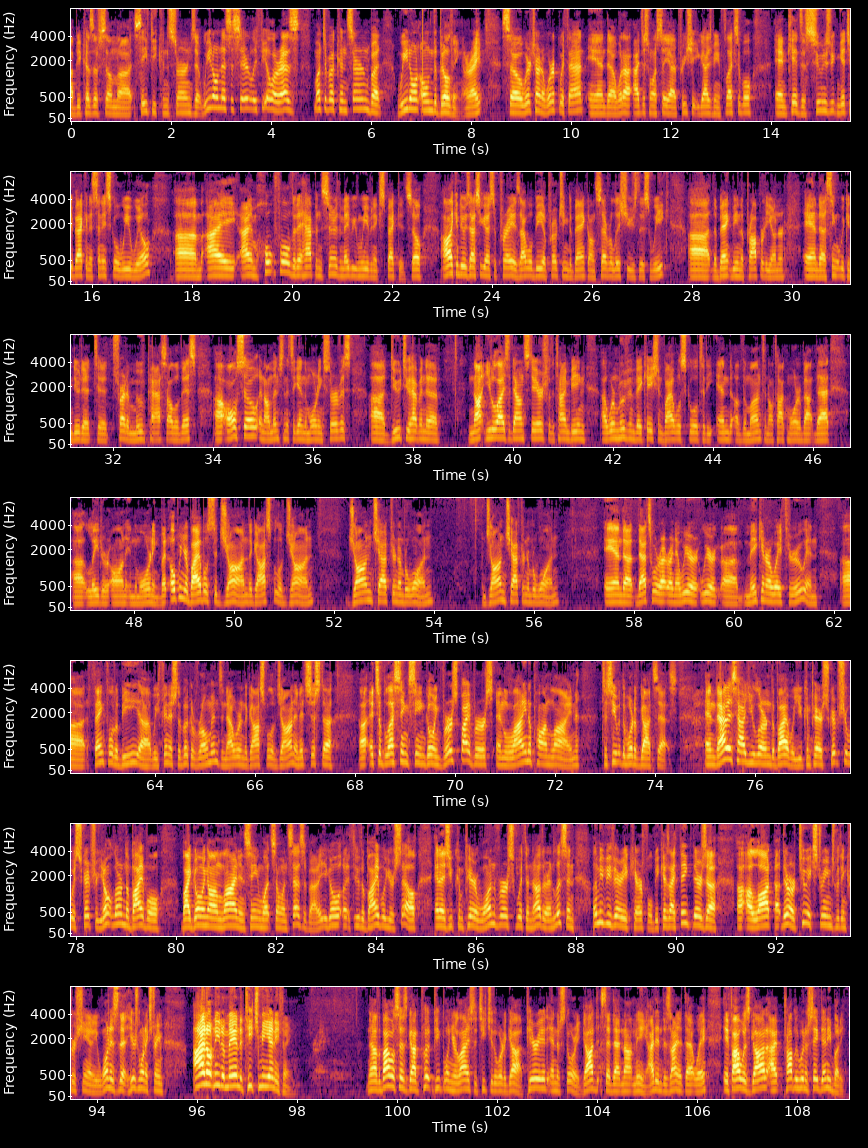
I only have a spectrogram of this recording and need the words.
because of some safety concerns that we don't necessarily feel are as much of a concern, but we don't own the building. All right. So we're trying to work with that. And uh, what I, I just want to say, I appreciate you guys being flexible. And kids, as soon as we can get you back into Sunday school, we will. Um, I I am hopeful that it happens sooner than maybe we even expected. So all I can do is ask you guys to pray as I will be approaching the bank on several issues this week. Uh, the bank being the property owner, and uh, seeing what we can do to to try to move past all of this. Uh, also, and I'll mention this again in the morning service uh, due to having to not utilize the downstairs for the time being, uh, we're moving Vacation Bible School to the end of the month, and I'll talk more about that uh, later on in the morning. But open your Bibles to John, the Gospel of John, John chapter number one. John chapter number one. And uh, that's where we're at right now. We are, we are uh, making our way through and uh, thankful to be. Uh, we finished the book of Romans, and now we're in the Gospel of John, and it's just a, uh, it's a blessing seeing going verse by verse and line upon line to see what the Word of God says. And that is how you learn the Bible. You compare Scripture with Scripture. You don't learn the Bible by going online and seeing what someone says about it. You go uh, through the Bible yourself, and as you compare one verse with another, and listen, let me be very careful because I think there's a uh, a lot. Uh, there are two extremes within Christianity. One is that here's one extreme I don't need a man to teach me anything. Now, the Bible says God put people in your lives to teach you the Word of God. Period. End of story. God said that, not me. I didn't design it that way. If I was God, I probably wouldn't have saved anybody.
